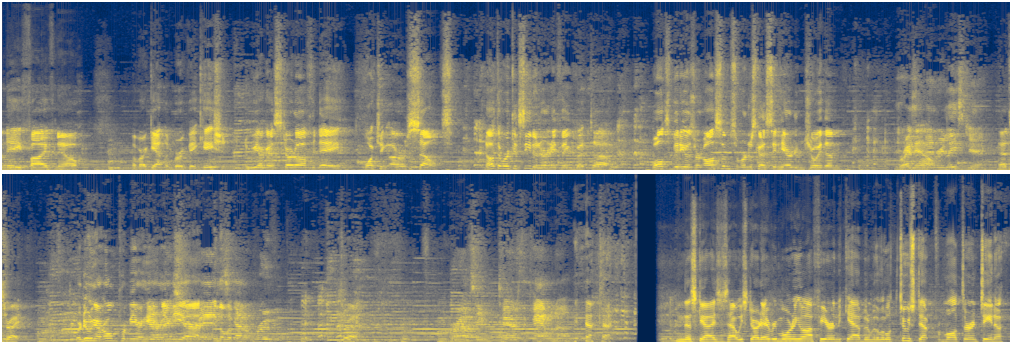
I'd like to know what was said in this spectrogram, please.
on day five now of our Gatlinburg vacation. And we are going to start off the day watching ourselves. Not that we're conceited or anything, but uh, Walt's videos are awesome, so we're just going to sit here and enjoy them right now. Released yet? That's right. We're doing our own premiere here in the uh, in the living room. approval, That's right. or else he tears the cabin up. And this, guys, is how we start every morning off here in the cabin with a little two-step from Walter and Tina.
